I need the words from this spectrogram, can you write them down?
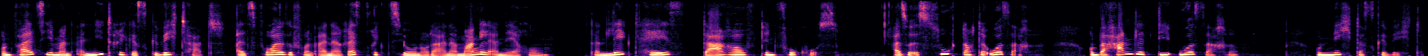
Und falls jemand ein niedriges Gewicht hat, als Folge von einer Restriktion oder einer Mangelernährung, dann legt Hayes darauf den Fokus. Also es sucht nach der Ursache und behandelt die Ursache und nicht das Gewicht.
